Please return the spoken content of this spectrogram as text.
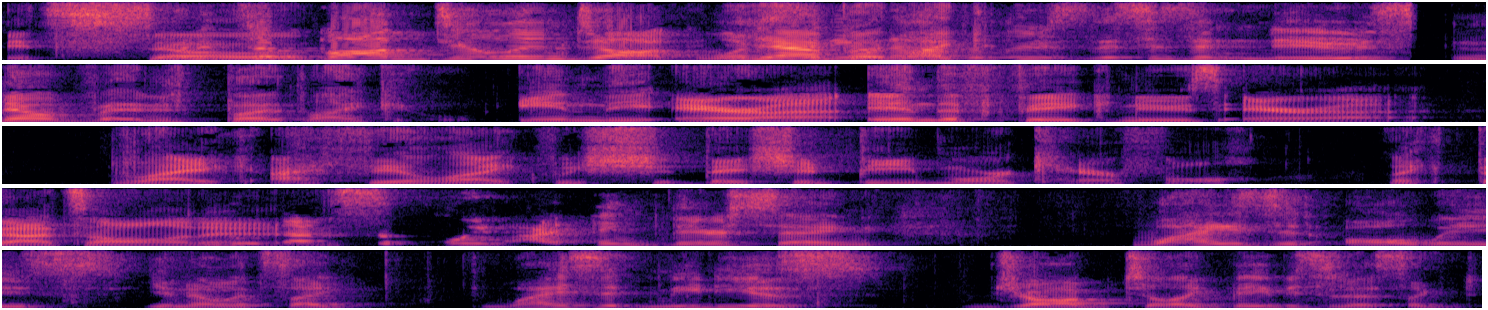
it's so. But it's a Bob Dylan doc. What Yeah, but, like-? This isn't news. No, but but like in the era, in the fake news era, like I feel like we should they should be more careful. Like that's all it No, That's the point. I think they're saying, why is it always, you know, it's like, why is it media's job to like babysit us? Like,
